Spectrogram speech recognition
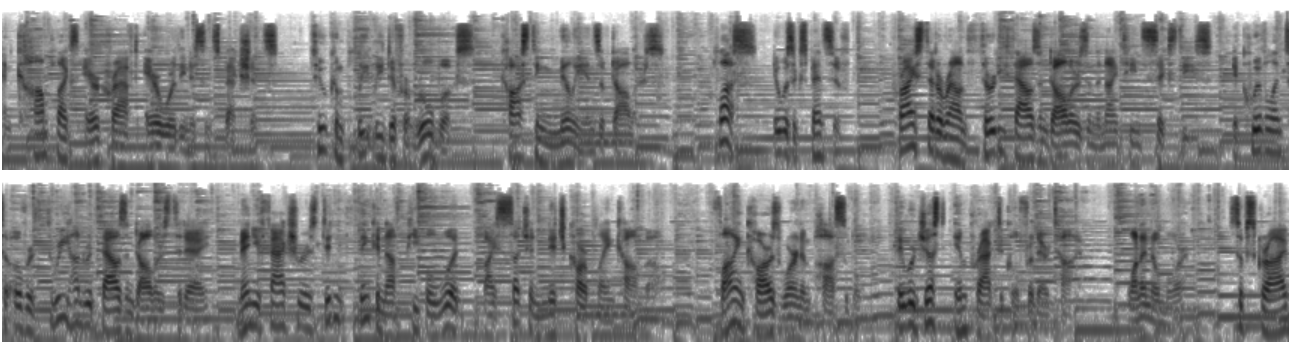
and complex aircraft airworthiness inspections, two completely different rulebooks, costing millions of dollars. Plus, it was expensive, priced at around $30,000 in the 1960s, equivalent to over $300,000 today, manufacturers didn't think enough people would buy such a niche car plane combo. Flying cars weren't impossible, they were just impractical for their time. Want to know more? Subscribe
